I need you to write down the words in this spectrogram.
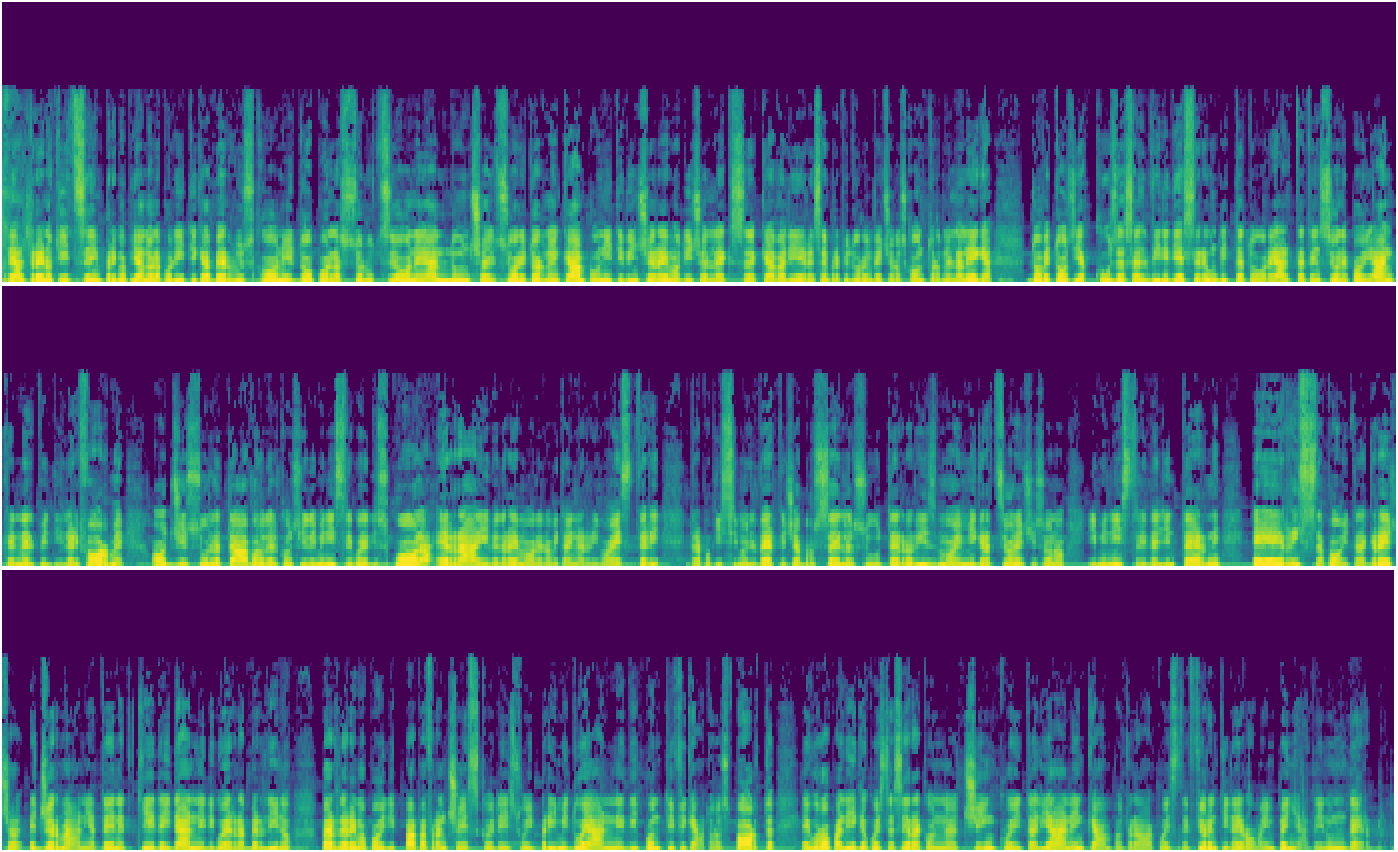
Le altre notizie, in primo piano la politica, Berlusconi dopo l'assoluzione annuncia il suo ritorno in campo, uniti vinceremo, dice l'ex cavaliere. Sempre più duro invece lo scontro nella Lega, dove Tosi accusa Salvini di essere un dittatore, alta tensione poi anche nel PD. Le riforme, oggi sul tavolo del Consiglio dei Ministri, quelle di scuola e RAI, vedremo le novità in arrivo. Esteri, tra pochissimo il vertice a Bruxelles su terrorismo e migrazione, ci sono i ministri degli interni e rissa poi tra Grecia e Germania. Tenet chiede i danni di guerra a Berlino. Parleremo poi di Papa Francesco e dei suoi primi due anni di pontificato. Lo sport, Europa League questa sera con cinque italiane in campo, tra queste Fiorentina e Roma impegnate in un derby.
